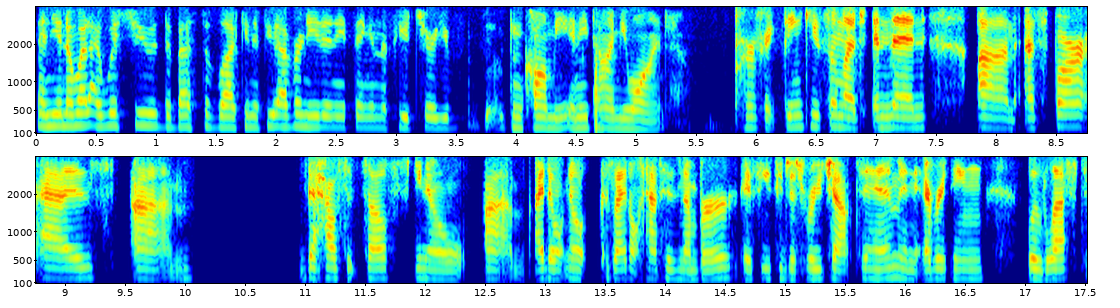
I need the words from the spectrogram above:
And you know what? I wish you the best of luck. And if you ever need anything in the future you can call me anytime you want. Perfect. Thank you so much. And then um as far as um the house itself, you know, um, I don't know because I don't have his number. If you could just reach out to him and everything was left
